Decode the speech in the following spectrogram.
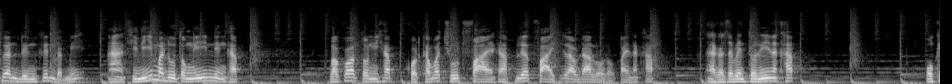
เพื่อนๆดึงขึ้นแบบนี้อ่าทีนี้มาดูตรงนี้นิดนึงครับเราก็ตรงนี้ครับกดคำว่าชูดไฟล์ครับเลือกไฟล์ที่เราดาวน์โหลดออกไปนะครับอ่าก็จะเป็นตัวนี้นะครับโอเค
